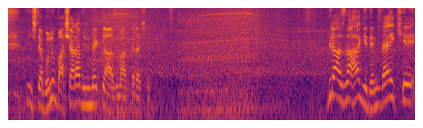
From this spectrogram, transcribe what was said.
İşte bunu başarabilmek lazım arkadaşlar. Biraz daha gidin. Belki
